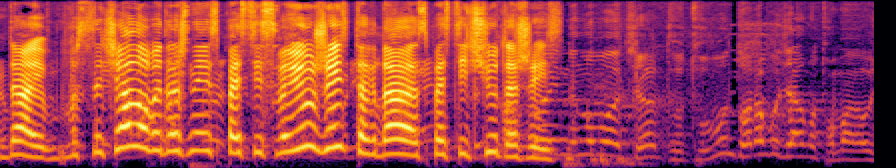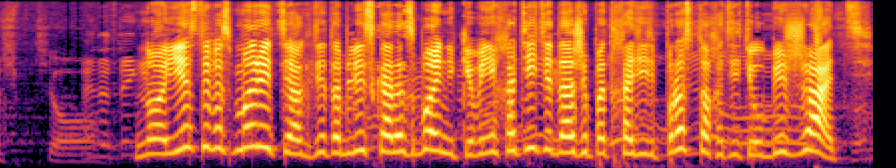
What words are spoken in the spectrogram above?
Да, сначала вы должны спасти свою жизнь, тогда спасти чью-то жизнь. Но если вы смотрите, а где-то близко разбойники, вы не хотите даже подходить, просто хотите убежать.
